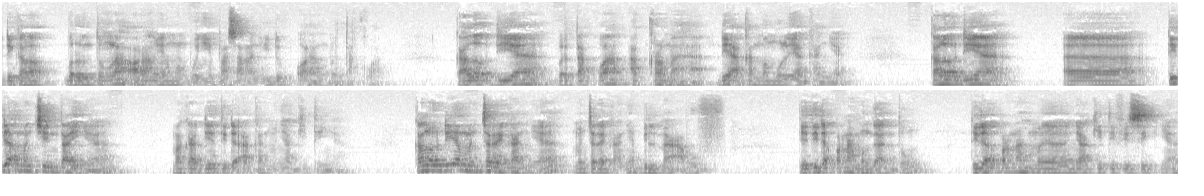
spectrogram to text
Jadi kalau beruntunglah orang yang mempunyai pasangan hidup orang bertakwa. Kalau dia bertakwa akramaha, dia akan memuliakannya. Kalau dia uh, tidak mencintainya, maka dia tidak akan menyakitinya. Kalau dia menceraikannya, menceraikannya bil ma'ruf. Dia tidak pernah menggantung, tidak pernah menyakiti fisiknya,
